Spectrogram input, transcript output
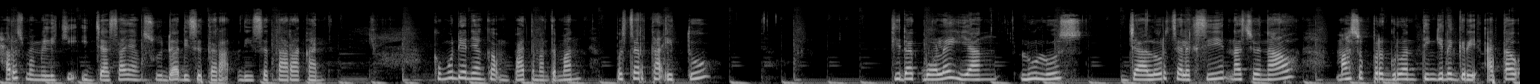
harus memiliki ijazah yang sudah disetara, disetarakan. Kemudian yang keempat teman-teman peserta itu tidak boleh yang lulus jalur seleksi nasional masuk perguruan tinggi negeri atau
